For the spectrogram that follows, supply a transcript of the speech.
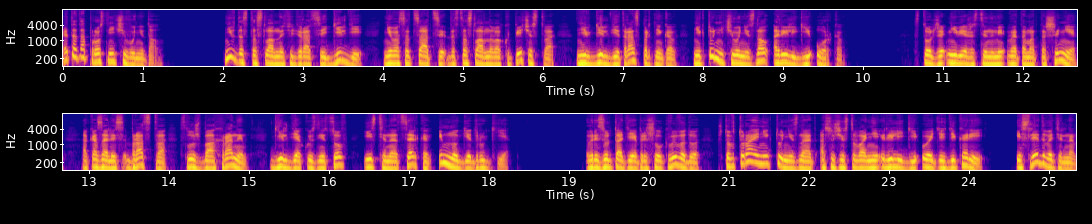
Этот опрос ничего не дал. Ни в Достославной Федерации гильдий, ни в Ассоциации Достославного Купечества, ни в гильдии транспортников никто ничего не знал о религии орков. Столь же невежественными в этом отношении оказались Братство, Служба охраны, Гильдия кузнецов, Истинная Церковь и многие другие. В результате я пришел к выводу, что в Турае никто не знает о существовании религии у этих дикарей, и, следовательно,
